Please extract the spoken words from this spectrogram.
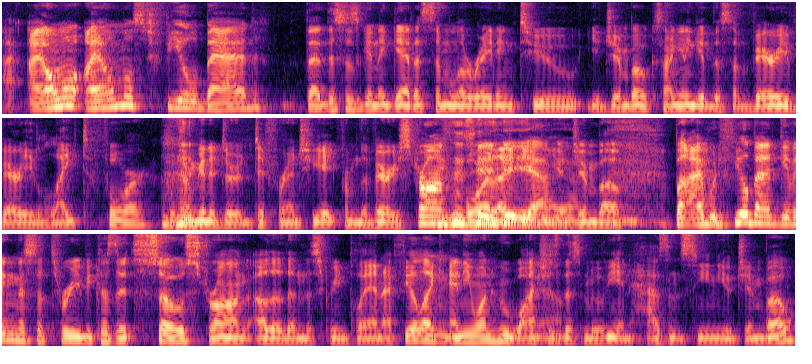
I, I almost I almost feel bad that this is going to get a similar rating to Yojimbo because I'm going to give this a very very light four, which I'm going to differentiate from the very strong four that I gave Yeah, to yeah. Yojimbo. But I would feel bad giving this a three because it's so strong other than the screenplay. And I feel like anyone who watches Mm. Yeah. this movie and hasn't seen Yojimbo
